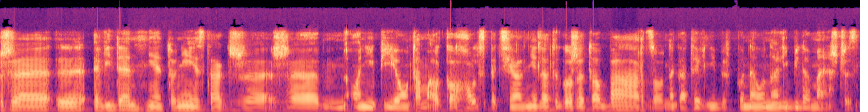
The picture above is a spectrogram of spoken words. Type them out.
że y, ewidentnie to nie jest tak, że, że mm, oni piją tam alkohol specjalnie, dlatego że to bardzo negatywnie by wpłynęło na libido mężczyzn.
